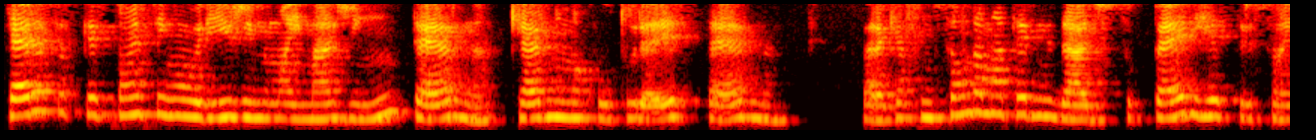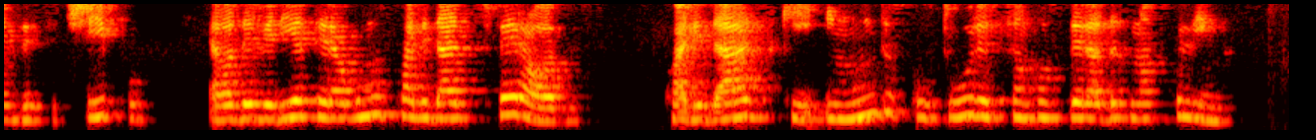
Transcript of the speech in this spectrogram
Quer essas questões tenham origem numa imagem interna, quer numa cultura externa, para que a função da maternidade supere restrições desse tipo, ela deveria ter algumas qualidades ferozes, qualidades que, em muitas culturas, são consideradas masculinas.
